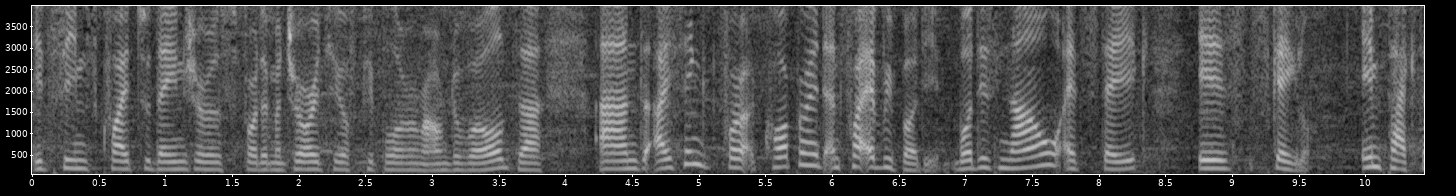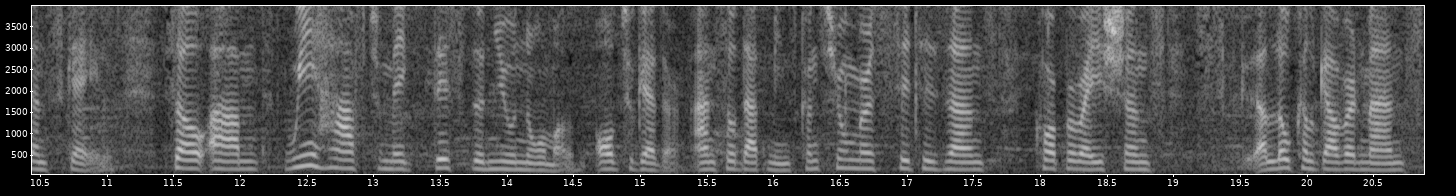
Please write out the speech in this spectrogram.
it seems quite too dangerous for the majority of people around the world. Uh, and I think for corporate and for everybody, what is now at stake is scale impact and scale. So um, we have to make this the new normal altogether. And so that means consumers, citizens, corporations, uh, local governments,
